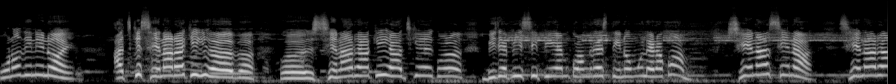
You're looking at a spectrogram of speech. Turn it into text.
কোনো দিনই নয়। আজকে সেনারা কি সেনারা কি আজকে বিজেপি, সিপিএম, কংগ্রেস, তৃণমূল এরকম? সেনা সেনা। সেনারা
